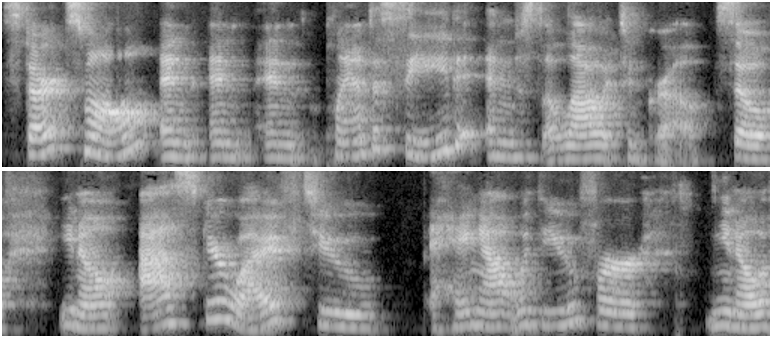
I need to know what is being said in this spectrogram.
Start small and and and plant a seed and just allow it to grow. So, you know, ask your wife to hang out with you for, you know, a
